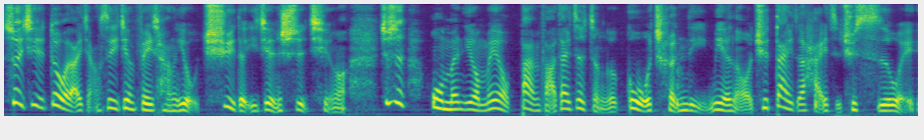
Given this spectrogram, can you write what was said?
所以其实对我来讲是一件非常有趣的一件事情哦，就是我们有没有办法在这整个过程里面哦，去带着孩子去思维，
